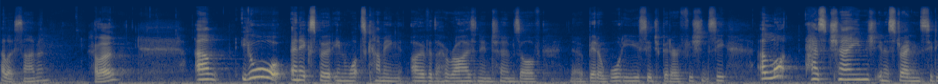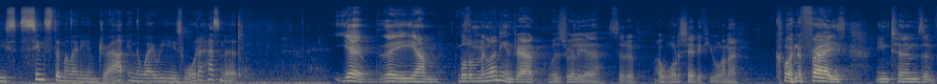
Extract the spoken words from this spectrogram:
Hello, Simon. Hello. Um, you're an expert in what's coming over the horizon in terms of you know, better water usage, better efficiency. A lot has changed in Australian cities since the Millennium Drought in the way we use water, hasn't it? Yeah, the um, well, the Millennium Drought was really a sort of a watershed, if you want to coin a phrase, in terms of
